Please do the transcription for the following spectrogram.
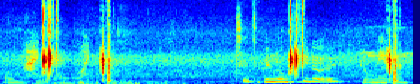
โอ้ my god ฉันจะไปลงที่ไหนลงเน็ตกัน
